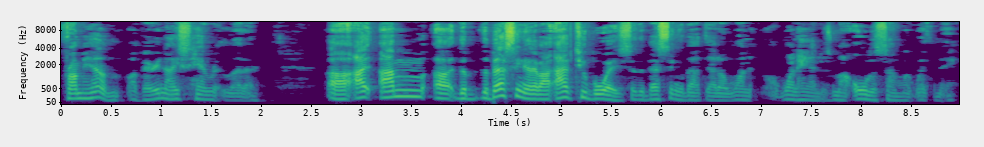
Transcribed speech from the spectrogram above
from him, a very nice handwritten letter. Uh, I, am uh, the the best thing that about I have two boys, so the best thing about that on one on one hand is my oldest son went with me,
